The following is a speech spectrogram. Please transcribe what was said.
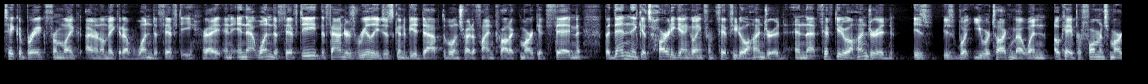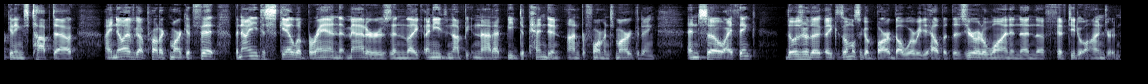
take a break from like i don't know make it up 1 to 50 right and in that 1 to 50 the founder's really just going to be adaptable and try to find product market fit and, but then it gets hard again going from 50 to 100 and that 50 to 100 is is what you were talking about when okay performance marketing's topped out I know I've got product market fit, but now I need to scale a brand that matters, and like I need to not be not be dependent on performance marketing. And so I think those are the like it's almost like a barbell where we can help at the zero to one, and then the fifty to one hundred.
